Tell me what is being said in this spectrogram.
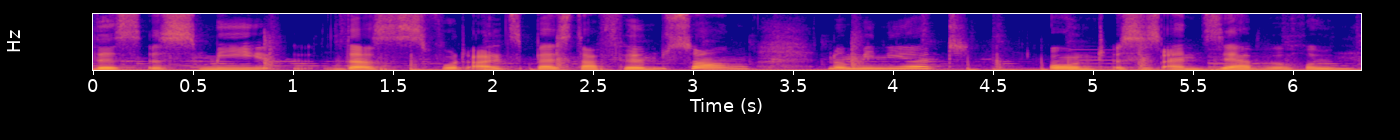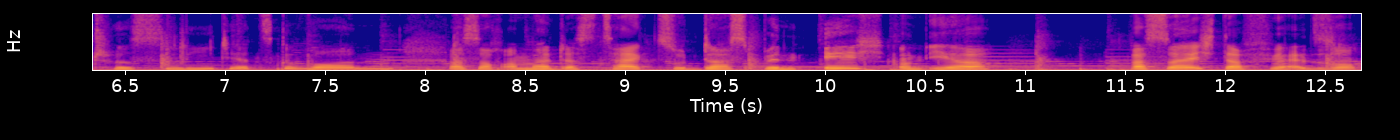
This Is Me, das wurde als bester Filmsong nominiert und es ist ein sehr berühmtes Lied jetzt geworden. Was auch immer, das zeigt so, das bin ich und ihr, was soll ich dafür? Also,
